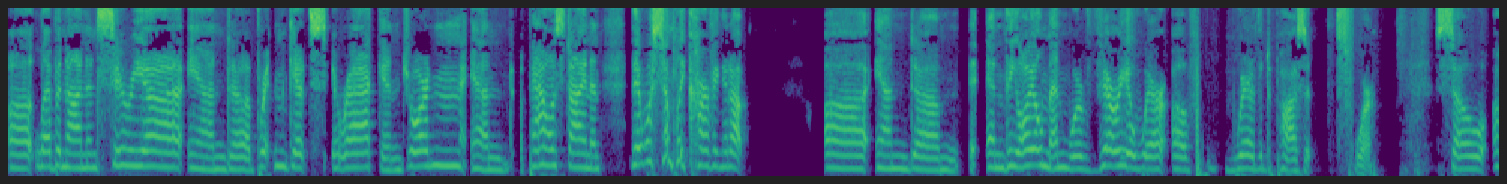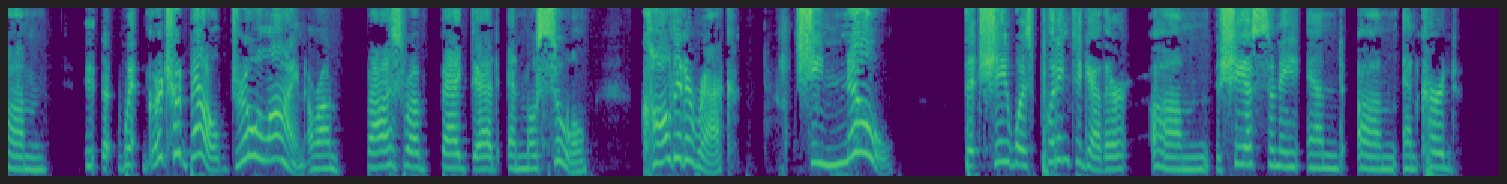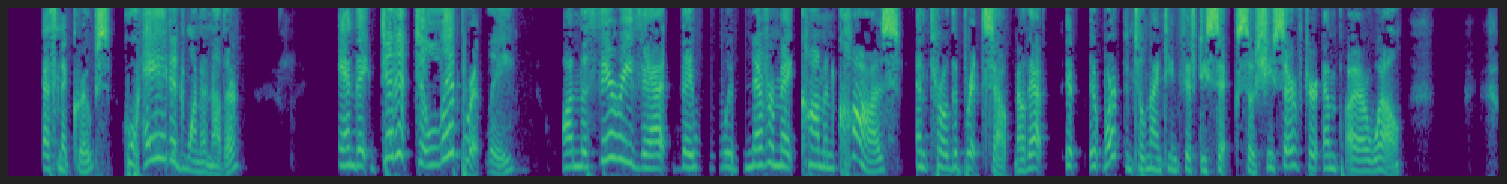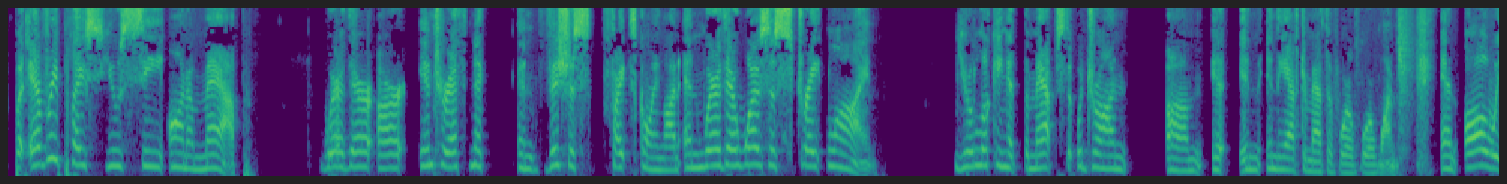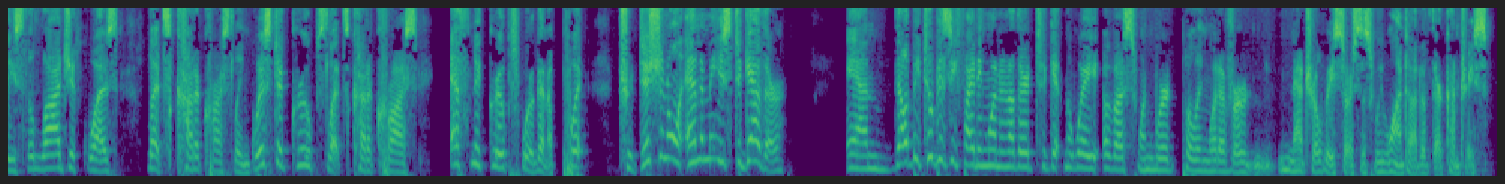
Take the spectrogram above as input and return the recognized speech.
uh, Lebanon and Syria, and uh, Britain gets Iraq and Jordan and Palestine, and they were simply carving it up. Uh, and um, and the oilmen were very aware of where the deposits were. So um, uh, Gertrude Bell drew a line around Basra, Baghdad, and Mosul, called it Iraq. She knew that she was putting together um, Shia, Sunni, and um, and Kurd ethnic groups who hated one another, and they did it deliberately on the theory that they would never make common cause and throw the Brits out. Now that it, it worked until 1956, so she served her empire well. But every place you see on a map where there are interethnic and vicious fights going on, and where there was a straight line you're looking at the maps that were drawn um, in in the aftermath of World War One, and always the logic was let's cut across linguistic groups, let's cut across ethnic groups. We're going to put traditional enemies together, and they'll be too busy fighting one another to get in the way of us when we're pulling whatever natural resources we want out of their countries.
